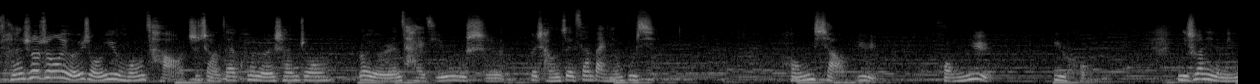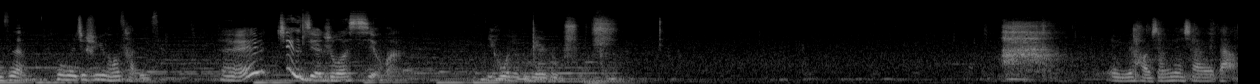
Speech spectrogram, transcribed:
传说中有一种玉红草，只长在昆仑山中。若有人采集误食，会长醉三百年不醒。红小玉，红玉，玉红。你说你的名字会不会就是玉红草的意思？哎，这个解释我喜欢，以后我就跟别人这么说。啊，雨好像越下越大了。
